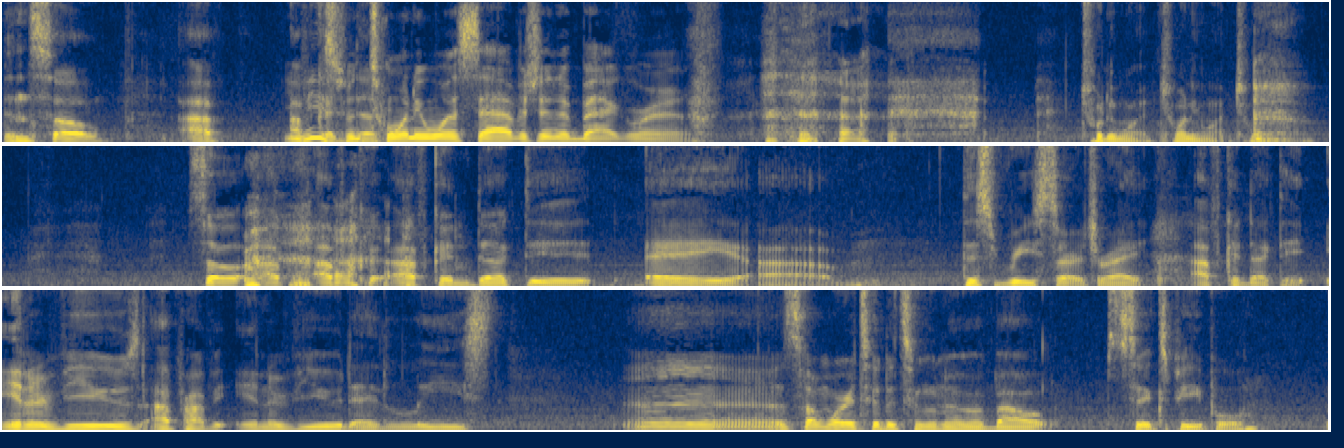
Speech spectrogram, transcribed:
and so I've. You I've need some 21 Savage in the background. 21, 21, 21. So I've, I've, I've conducted a um, this research, right? I've conducted interviews. I probably interviewed at least uh, somewhere to the tune of about six people.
